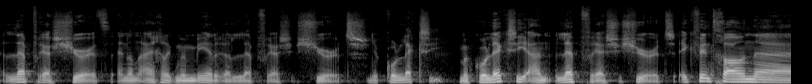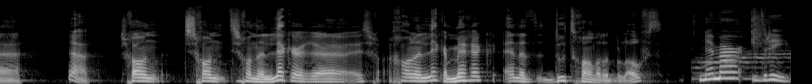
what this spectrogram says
Labfresh shirt. En dan eigenlijk mijn meerdere Labfresh shirts. Je collectie. Mijn collectie aan Labfresh shirts. Ik vind gewoon, ja, is gewoon, het is gewoon, het is gewoon een lekker, eh, het is gewoon een lekker merk en het doet gewoon wat het belooft. Nummer 3.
